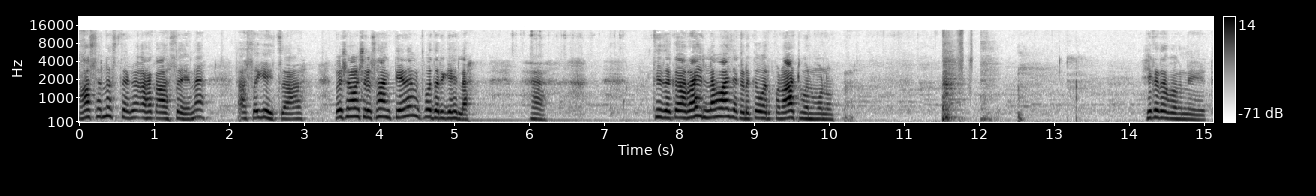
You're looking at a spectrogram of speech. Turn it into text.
असं नसतं का हा का असं आहे ना असं घ्यायचा. कशा माशाला सांगते ना मी पदर घ्यायला. हा. तिचं का राहील ना माझ्याकडे कवर पण आठवण म्हणून. इकडं बघ नीट.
